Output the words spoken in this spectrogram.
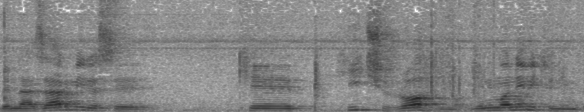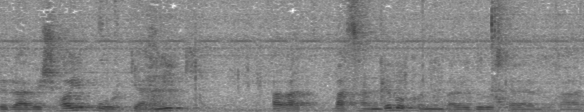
به نظر می‌رسه که هیچ راهی ما یعنی ما نمی‌تونیم به روش های ارگانیک فقط بسنده بکنیم برای درست کردن لغت.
